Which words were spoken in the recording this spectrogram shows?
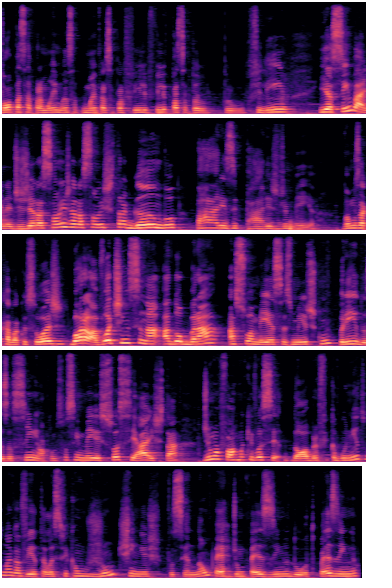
Vó passa para mãe, mãe passa para filho, filho passa para o filhinho. E assim vai, né? De geração em geração estragando pares e pares de meia. Vamos acabar com isso hoje? Bora lá, vou te ensinar a dobrar a sua meia, essas meias compridas assim, ó, como se fossem meias sociais, tá? De uma forma que você dobra, fica bonito na gaveta, elas ficam juntinhas, você não perde um pezinho do outro pezinho,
